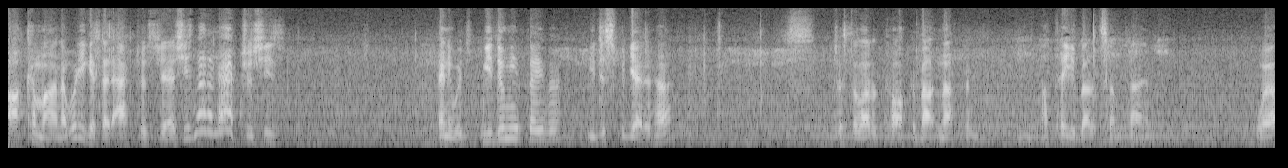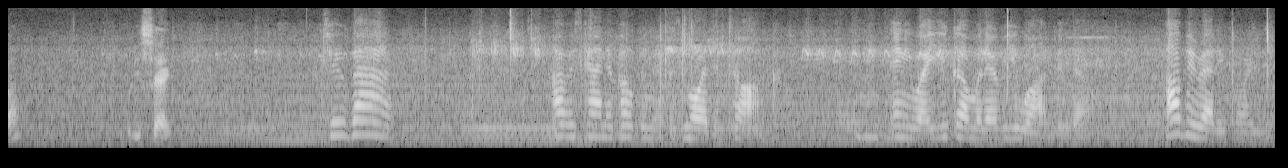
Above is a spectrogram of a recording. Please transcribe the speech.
Oh, come on. Now, where do you get that actress, Jazz? She's not an actress. She's... Anyway, will you do me a favor? You just forget it, huh? It's just a lot of talk about nothing. I'll tell you about it sometime. Well, what do you say? Too bad. I was kind of hoping it was more than talk. Anyway, you come whenever you want, Vito. I'll be ready for you.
